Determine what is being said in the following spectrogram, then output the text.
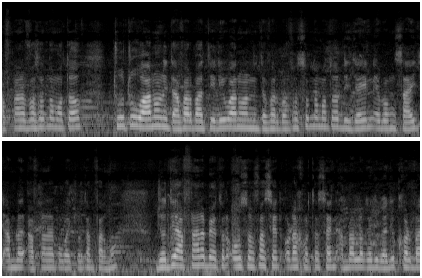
আপনার পছন্দ মতো টু টু ওয়ানও নিতে পারবা থ্রি ওয়ান ওয়ান নিতে পারবা। পছন্দ মতো ডিজাইন এবং সাইজ আমরা আপনারা প্রোভাইড করতাম পারব যদি আপনারা বেতন ও সোফা সেট অর্ডার করতে চান, আমরা লগে যোগাযোগ করবা।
